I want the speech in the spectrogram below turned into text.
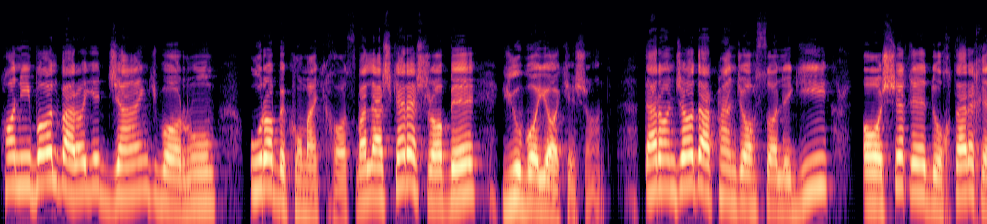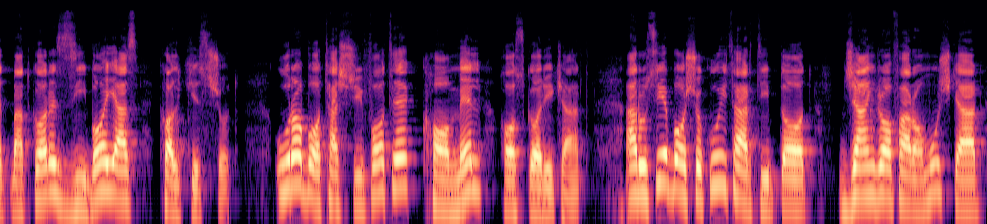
هانیبال برای جنگ با روم او را به کمک خواست و لشکرش را به یوبایا کشاند. در آنجا در پنجاه سالگی عاشق دختر خدمتکار زیبایی از کالکیس شد. او را با تشریفات کامل خواستگاری کرد. عروسی با شکوهی ترتیب داد جنگ را فراموش کرد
